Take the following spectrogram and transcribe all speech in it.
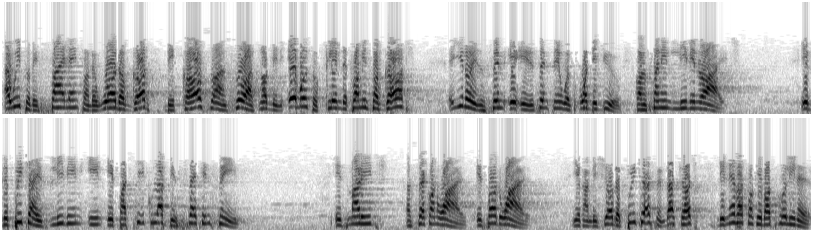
Are we to be silent on the word of God because so and so has not been able to claim the promise of God? Eh, you know, it's the same, eh, it's the same thing with what they do concerning living right. If the preacher is living in a particular besetting sin, is married a second wife, a third wife, you can be sure the preachers in that church, they never talk about holiness.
